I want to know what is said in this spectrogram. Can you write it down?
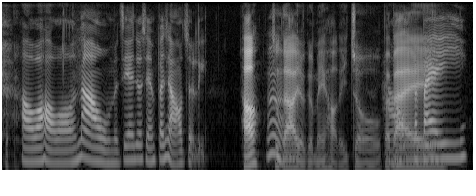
好哦，好哦，那我们今天就先分享到这里。好，祝大家有个美好的一周，拜拜，拜拜。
